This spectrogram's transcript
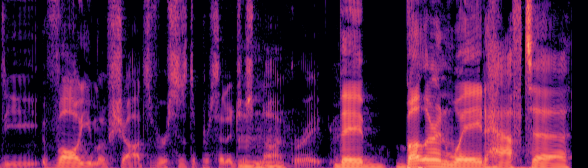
the volume of shots versus the percentage is Mm-hmm. not great. They Butler and Wade have to,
